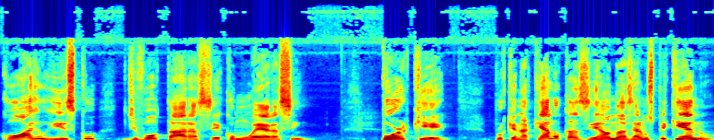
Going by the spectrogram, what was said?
corre o risco de voltar a ser como era assim. Por quê? Porque naquela ocasião nós éramos pequenos.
